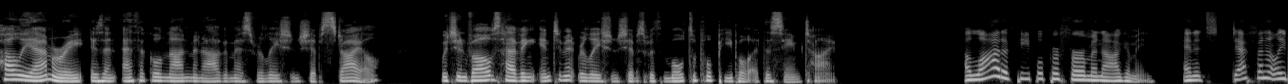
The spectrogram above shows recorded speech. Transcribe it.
Polyamory is an ethical non monogamous relationship style, which involves having intimate relationships with multiple people at the same time. A lot of people prefer monogamy, and it's definitely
